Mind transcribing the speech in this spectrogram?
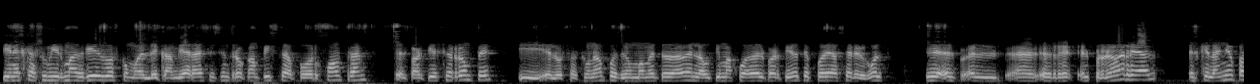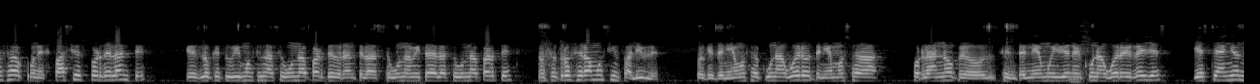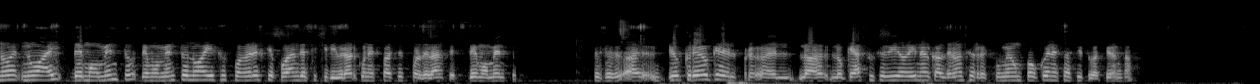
tienes que asumir más riesgos como el de cambiar a ese centrocampista por Juanfran, el partido se rompe y el Osasuna pues en un momento dado en la última jugada del partido te puede hacer el gol. El, el, el, problema real es que el año pasado con espacios por delante, que es lo que tuvimos en la segunda parte, durante la segunda mitad de la segunda parte, nosotros éramos infalibles, porque teníamos al Kun Agüero, teníamos a Forlán no, pero se entendía muy bien el Kun Agüero y Reyes, y este año no, no hay, de momento, de momento no hay esos jugadores que puedan desequilibrar con espacios por delante, de momento. Entonces, ah, yo creo que lo que ha sucedido hoy en el Calderón se resume un poco en esa situación, ¿no?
